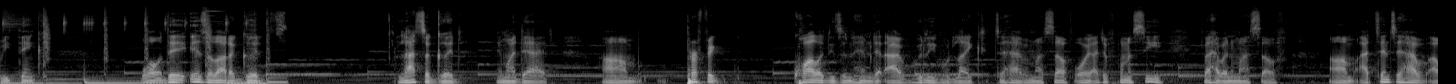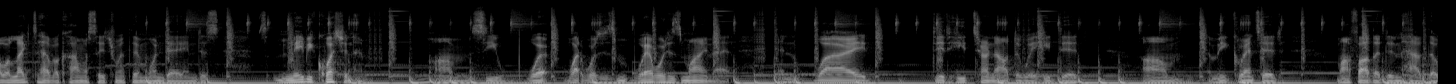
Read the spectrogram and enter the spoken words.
rethink. Well, there is a lot of good, lots of good in my dad. Um, perfect qualities in him that I really would like to have in myself, or I just want to see if I have it in myself. Um, I tend to have, I would like to have a conversation with him one day and just maybe question him um, see where what was his where was his mind at, and why did he turn out the way he did. Um, I mean, granted, my father didn't have the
